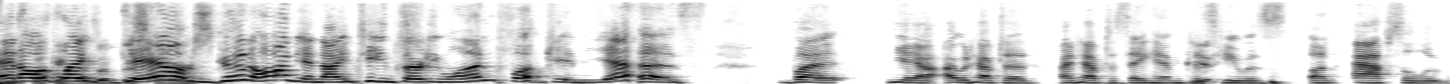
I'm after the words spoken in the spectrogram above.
And I was like, goes up the damn, stairs. good on you, 1931. Fucking yes. But yeah, I would have to I'd have to say him because Yeah. he was an absolute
